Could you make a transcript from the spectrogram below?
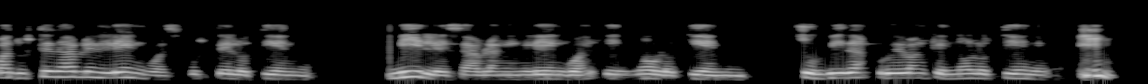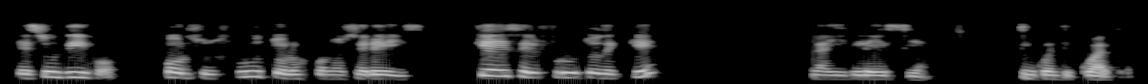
cuando usted habla en lenguas, usted lo tiene. Miles hablan en lenguas y no lo tienen. Sus vidas prueban que no lo tienen. Jesús dijo, por sus frutos los conoceréis. ¿Qué es el fruto de qué? La iglesia. 54.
